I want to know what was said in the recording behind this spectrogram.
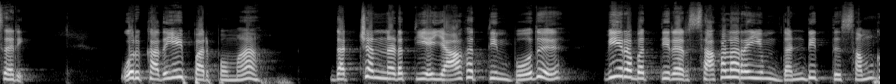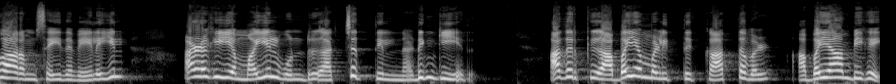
சரி ஒரு கதையை பார்ப்போமா? தட்சன் நடத்திய யாகத்தின் போது வீரபத்திரர் சகலரையும் தண்டித்து சம்ஹாரம் செய்த வேளையில் அழகிய மயில் ஒன்று அச்சத்தில் நடுங்கியது. அதற்கு அபயமளித்து காத்தவள் அபயாம்பிகை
